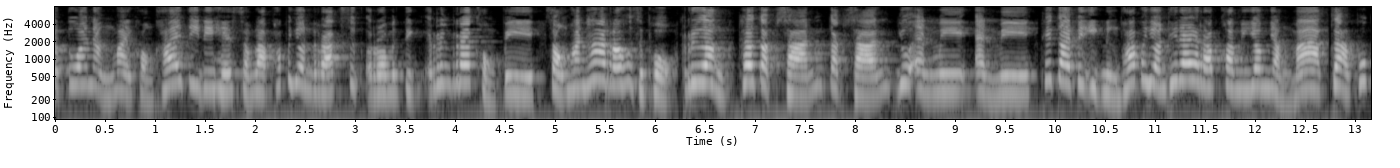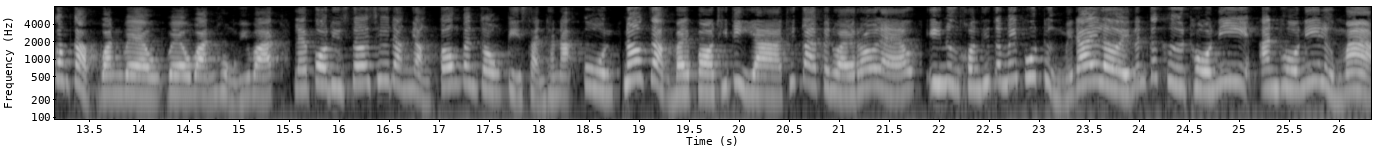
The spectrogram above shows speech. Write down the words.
ปิดตัวหนังใหม่ของค่าย GDH สำหรับภาพยนตร์รักสุดโรแมนติกเรื่องแรกของปี 2566 เรื่องเธอกับฉัน กับฉัน You and me and me ที่กลายเป็นอีกหนึ่งภาพยนตร์ที่ได้รับความนิยมอย่างมาก จากผู้กำกับวันแวว แวววัน หงวิวัฒน์และโปรดิวเซอร์ชื่อดังอย่างต้งบรรจงปีสันธนกูล นอกจากใบปอทิติยาที่กลายเป็นไวรัลแล้ว อีกหนึ่งคนที่จะไม่พูดถึงไม่ได้เลย นั่นก็คือโทนี่ อันโทนี่หรือมาก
